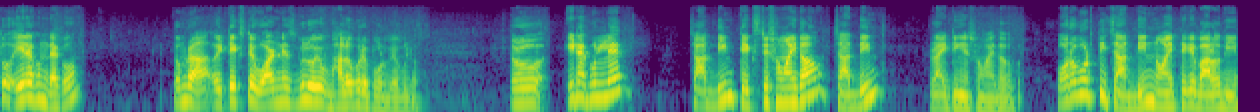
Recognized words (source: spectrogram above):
তো এরকম দেখো, তোমরা ওই টেক্সটে ওয়ার্ডনেসগুলো ভালো করে পড়বে ওগুলো। তো এটা করলে চার দিন টেক্সটে সময় দাও, চার দিন রাইটিংয়ে সময় দাও। পরবর্তী চার দিন, নয় থেকে বারো দিন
